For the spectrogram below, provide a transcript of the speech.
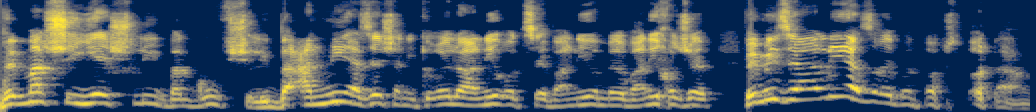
במה שיש לי בגוף שלי, באני הזה שאני קורא לו אני רוצה ואני אומר ואני חושב, ומי זה אני אז ריבונו של עולם?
